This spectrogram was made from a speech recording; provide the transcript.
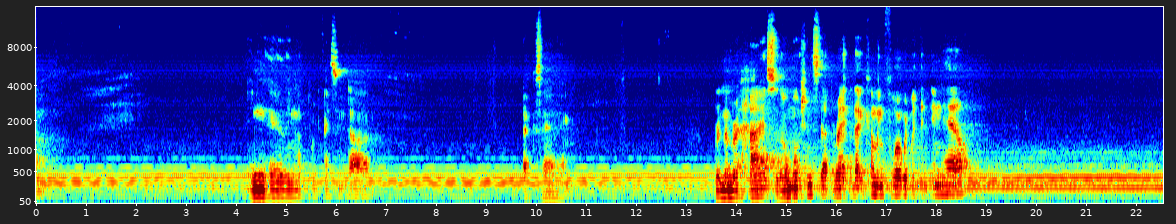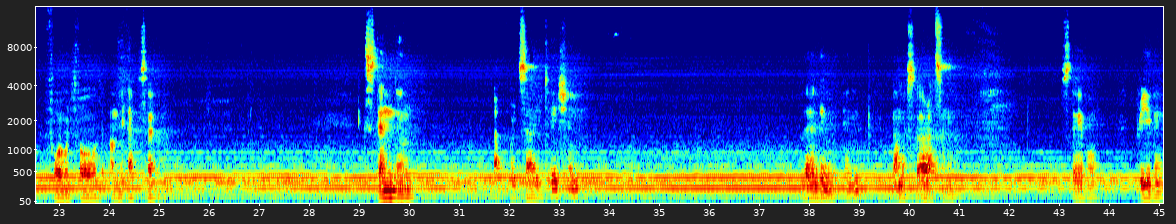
Inhaling upward facing dog. Exhaling. Remember high slow motion step, right leg coming forward with an inhale. Forward fold on the exhale. Extending upward salutation. Landing in Namaskarasana. Stable, breathing.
